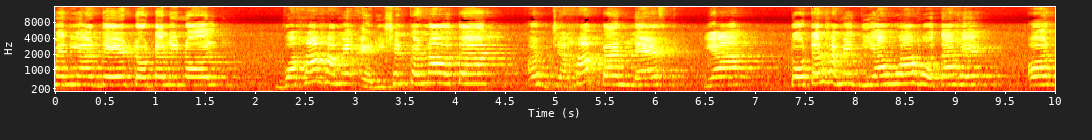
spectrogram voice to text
many are there total in all वहाँ हमें एडिशन करना होता है और जहाँ पर लेफ़्ट या टोटल हमें दिया हुआ होता है और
